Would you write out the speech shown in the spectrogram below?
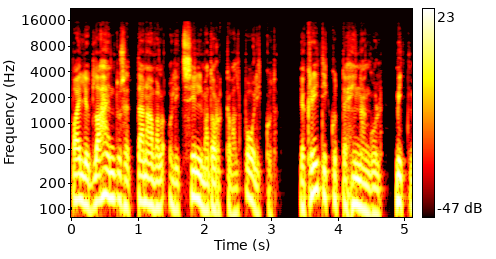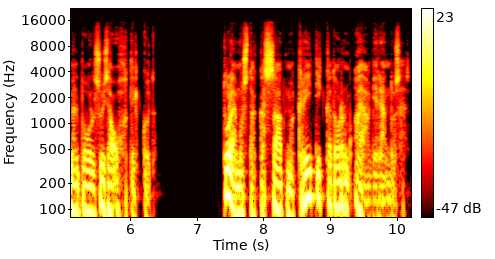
paljud lahendused tänaval olid silmatorkavalt poolikud ja kriitikute hinnangul mitmel pool suisa ohtlikud. tulemust hakkas saatma kriitikatorm ajakirjanduses.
